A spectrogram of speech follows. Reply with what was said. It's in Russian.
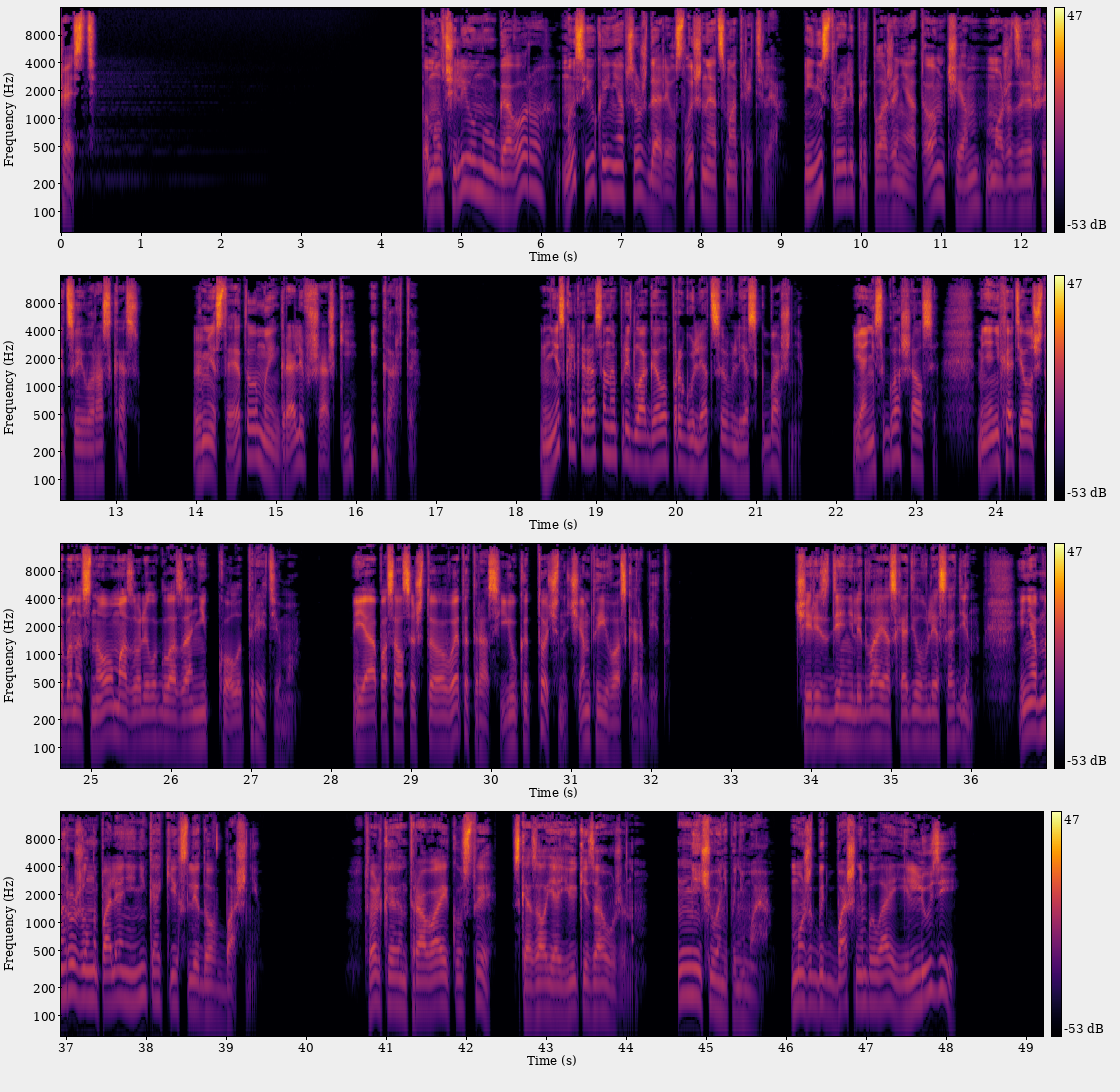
6. По молчаливому уговору мы с Юкой не обсуждали услышанное от смотрителя и не строили предположения о том, чем может завершиться его рассказ. Вместо этого мы играли в шашки и карты. Несколько раз она предлагала прогуляться в лес к башне. Я не соглашался. Мне не хотелось, чтобы она снова мозолила глаза Никола Третьему. Я опасался, что в этот раз Юка точно чем-то его оскорбит. Через день или два я сходил в лес один и не обнаружил на поляне никаких следов башни. «Только трава и кусты», — сказал я Юке за ужином. «Ничего не понимаю. Может быть, башня была иллюзией?»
